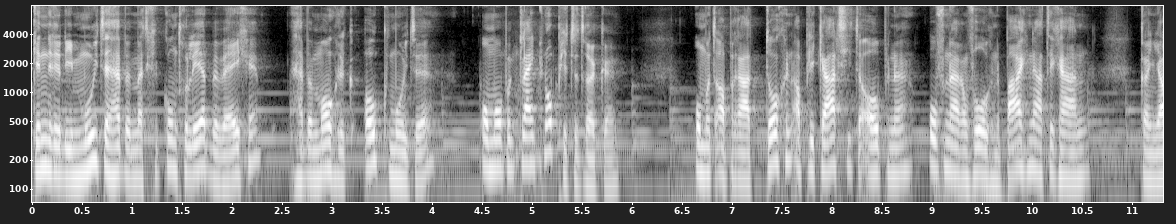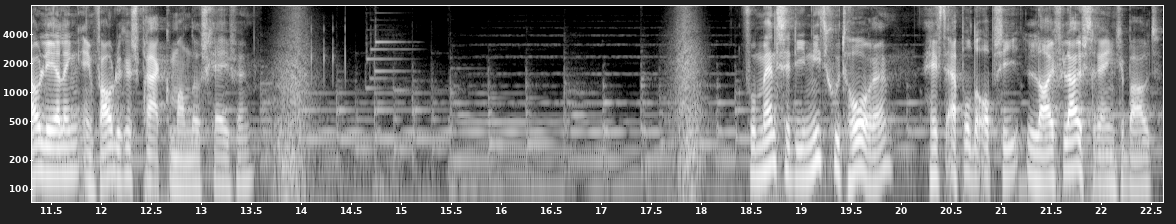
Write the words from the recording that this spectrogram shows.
Kinderen die moeite hebben met gecontroleerd bewegen, hebben mogelijk ook moeite om op een klein knopje te drukken. Om het apparaat toch een applicatie te openen of naar een volgende pagina te gaan, kan jouw leerling eenvoudige spraakcommando's geven. Voor mensen die niet goed horen, heeft Apple de optie live luisteren ingebouwd.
